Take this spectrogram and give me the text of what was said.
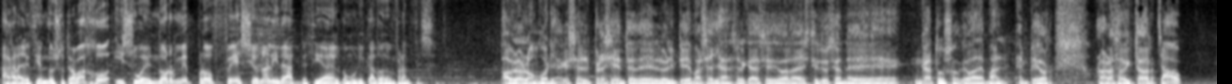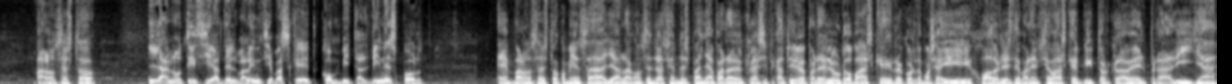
agradeciendo su trabajo y su enorme profesionalidad, decía el comunicado en francés. Pablo Longoria, que es el presidente del Olympique de Marsella, es el que ha decidido la destitución de Gatuso, que va de mal en peor. Un abrazo, Víctor. Chao. Baloncesto. La noticia del Valencia Basket con Vitaldin Sport. En baloncesto comienza ya la concentración de España para el clasificatorio para el Eurobásquet. Recordemos ahí jugadores de Valencia Basket, Víctor Claver, Pradilla,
